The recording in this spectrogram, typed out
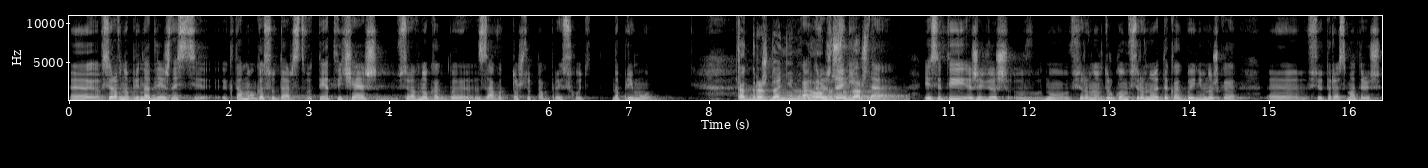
э, все равно принадлежность к тому государству, ты отвечаешь все равно как бы за вот то, что там происходит, напрямую. Как гражданин как этого гражданин, государства. Да. Если ты живешь, ну, все равно в другом, все равно это как бы немножко э, все это рассматриваешь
